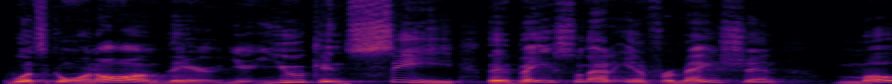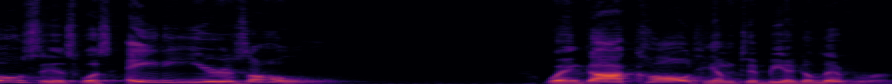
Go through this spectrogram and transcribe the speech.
what's going on there. You, you can see that based on that information, Moses was 80 years old when God called him to be a deliverer.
